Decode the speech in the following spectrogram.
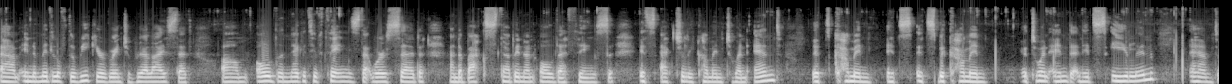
um, in the middle of the week, you're going to realize that um, all the negative things that were said and the backstabbing and all that things, it's actually coming to an end it's coming it's it's becoming to an end and it's healing and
